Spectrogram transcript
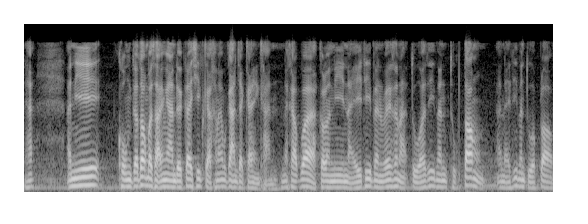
นะฮะอันนี้คงจะต้องประสานงานโดยใกล้ชิดกับคณะกรรมการจัดการแข่งขันนะครับว่ากรณีไหนที่เป็นลักษณะตั๋วที่มันถูกต้องอันไหนที่มันตั๋วปลอม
